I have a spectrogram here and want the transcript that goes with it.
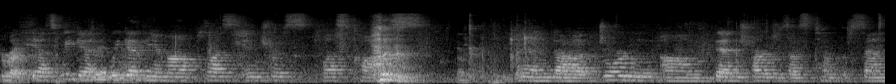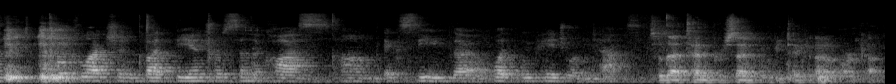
correct? Yes, we get, we get the amount plus interest, plus costs. Okay. And uh, Jordan um, then charges us ten percent for collection, but the interest and the costs um, exceed the, what we pay Jordan tax. So that ten percent would be taken out of our cut.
